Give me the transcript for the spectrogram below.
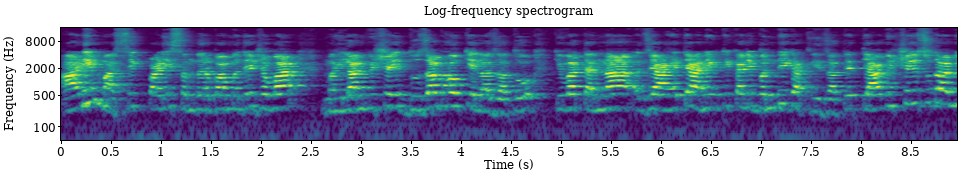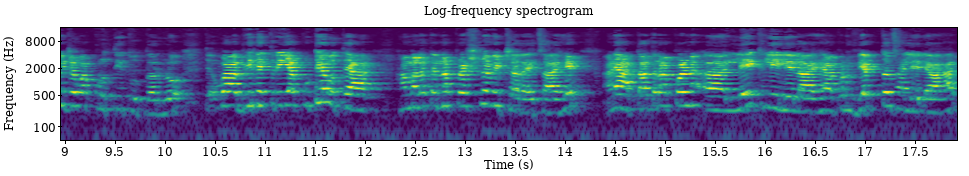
आणि मासिक पाळी संदर्भामध्ये जेव्हा महिलांविषयी दुजाभाव केला जातो किंवा त्यांना जे आहे ते अनेक ठिकाणी बंदी घातली जाते. त्याविषयी सुद्धा आम्ही जेव्हा कृतीत उतरलो तेव्हा अभिनेत्री या कुठे होत्या हा मला त्यांना प्रश्न विचारायचा आहे. आणि आता तर आपण लेख लिहिलेला आहे आपण व्यक्त झालेले आहात.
